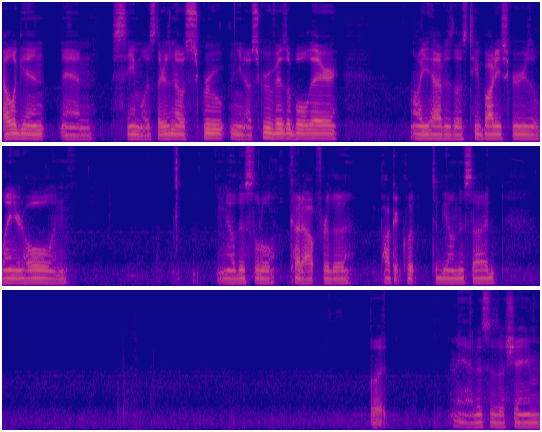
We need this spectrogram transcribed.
elegant and seamless. There's no screw, you know, screw visible there. All you have is those two body screws, a lanyard hole, and you know, this little cutout for the pocket clip to be on this side. But Man, this is a shame.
